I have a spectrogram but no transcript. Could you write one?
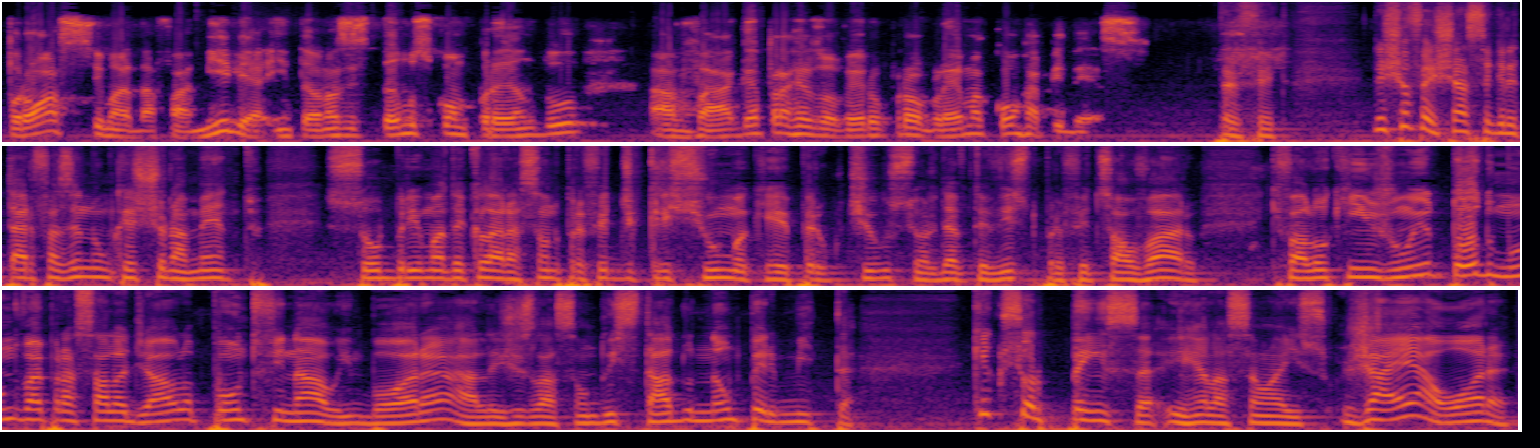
próxima da família, então nós estamos comprando a vaga para resolver o problema com rapidez. Perfeito. Deixa eu fechar, secretário, fazendo um questionamento sobre uma declaração do prefeito de Criciúma que repercutiu, o senhor deve ter visto, o prefeito Salvaro, que falou que em junho todo mundo vai para a sala de aula, ponto final, embora a legislação do Estado não permita. O que, que o senhor pensa em relação a isso? Já é a hora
